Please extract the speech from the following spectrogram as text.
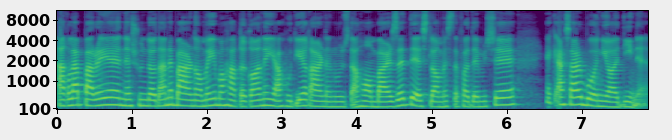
اغلب برای نشون دادن برنامه محققان یهودی قرن 19 هم بر ضد اسلام استفاده میشه یک اثر بنیادینه.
